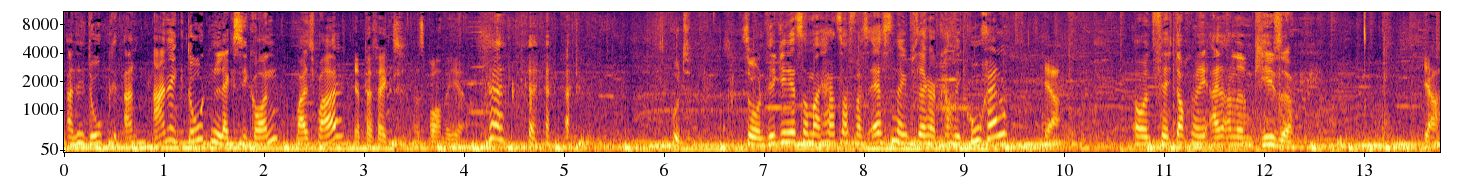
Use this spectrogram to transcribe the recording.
Anekdot, An Anekdotenlexikon manchmal. Ja, perfekt. Das brauchen wir hier. Gut. So, und wir gehen jetzt noch mal herzhaft was essen. Da gibt es lecker Kaffeekuchen Ja. und vielleicht doch noch den einen oder anderen Käse. Ja,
